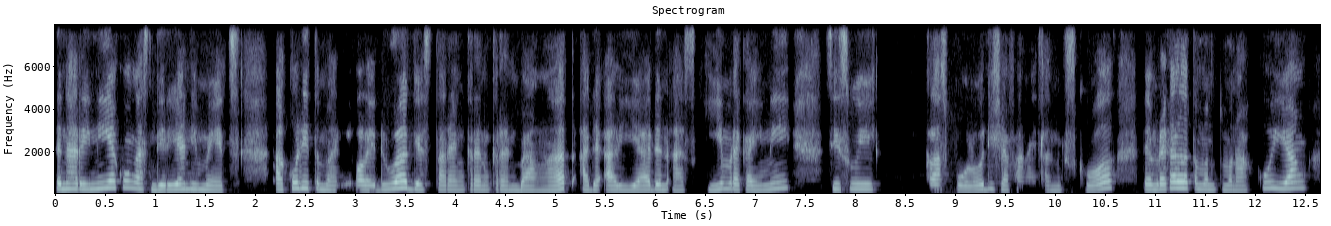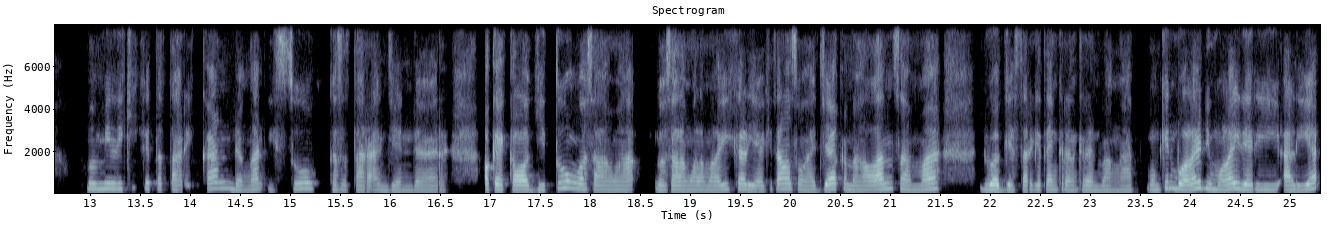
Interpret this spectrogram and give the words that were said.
Dan hari ini aku nggak sendirian nih mates. Aku ditemani oleh dua gestar yang keren-keren banget. Ada Alia dan Aski. Mereka ini siswi kelas 10 di Shavana Islamic School dan mereka adalah teman-teman aku yang memiliki ketertarikan dengan isu kesetaraan gender. Oke, kalau gitu nggak usah lama-lama lagi kali ya. Kita langsung aja kenalan sama dua gestar kita yang keren-keren banget. Mungkin boleh dimulai dari Alia.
